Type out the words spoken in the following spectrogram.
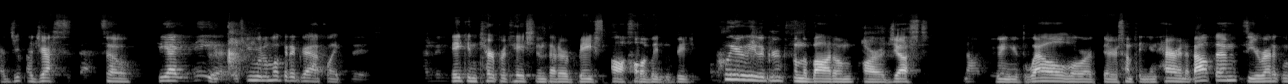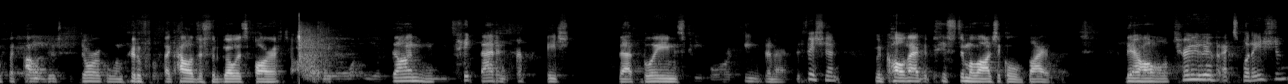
ad- addresses that. So the idea, if you were to look at a graph like this, and then make interpretations that are based off of individuals. Clearly, the groups on the bottom are just not doing as well, or there's something inherent about them. Theoretical psychologists, historical and critical psychologists would go as far as to that what you have done when you take that interpretation that blames people or sees them as deficient, would call that epistemological violence. There are alternative explanations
